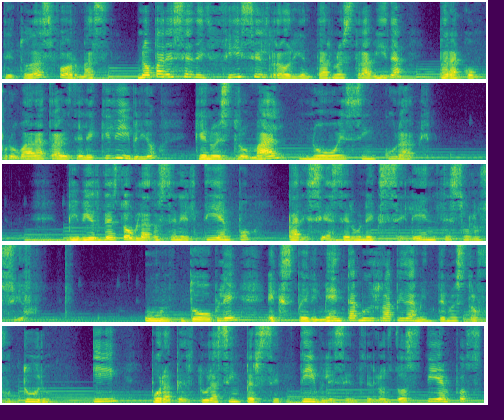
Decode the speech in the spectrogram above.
De todas formas, no parece difícil reorientar nuestra vida para comprobar a través del equilibrio que nuestro mal no es incurable. Vivir desdoblados en el tiempo parecía ser una excelente solución. Un doble experimenta muy rápidamente nuestro futuro y, por aperturas imperceptibles entre los dos tiempos,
